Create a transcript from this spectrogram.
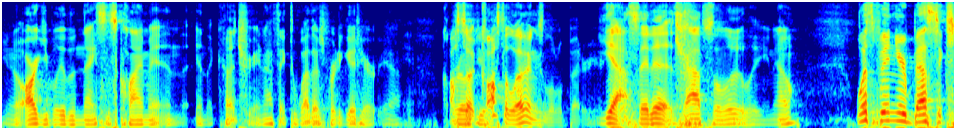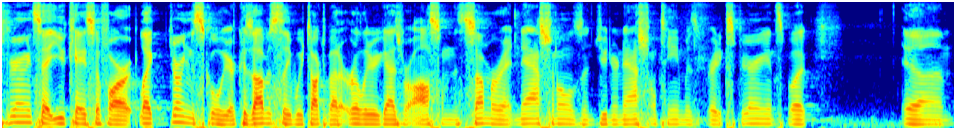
you know arguably the nicest climate in in the country, and I think the weather's pretty good here. Yeah. Cost, Really of, cost of living is a little better here. Yes, it is absolutely. You know, what's been your best experience at UK so far? Like during the school year, because obviously we talked about it earlier. You guys were awesome this summer at nationals and junior national team was a great experience. But um,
